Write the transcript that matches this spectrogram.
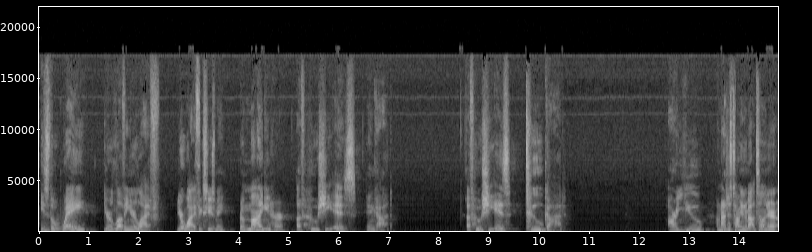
Is the way you're loving your life, your wife, excuse me, reminding her of who she is in God, of who she is to God. Are you, I'm not just talking about telling her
